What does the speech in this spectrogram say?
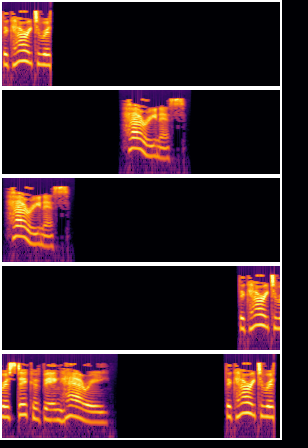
The characteristic hairiness. Hairiness the characteristic of being hairy. The characteristic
